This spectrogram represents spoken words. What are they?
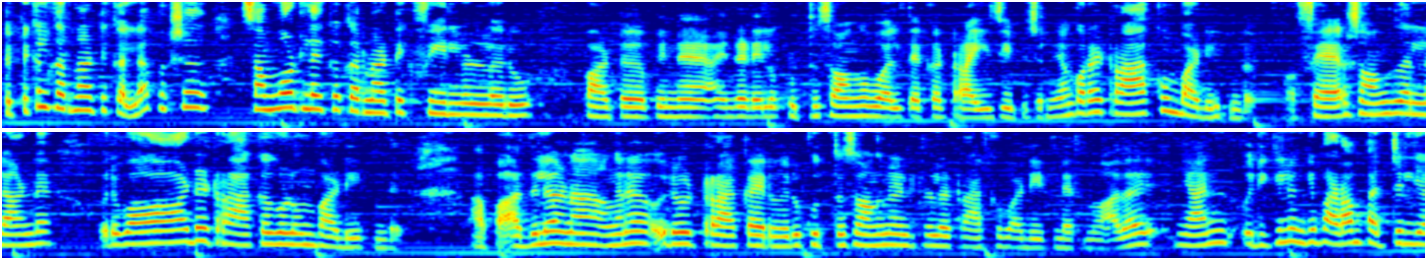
ടിപ്പിക്കൽ കർണാട്ടിക് അല്ല പക്ഷെ സംവോട്ട് ലൈക്ക് കർണാട്ടിക് ഫീലുള്ളൊരു പാട്ട്. പിന്നെ അതിന്റെ ഇടയിൽ കുത്തു സോങ് പോലത്തെ ഒക്കെ ട്രൈ ചെയ്യിപ്പിച്ചിട്ടുണ്ട്. ഞാൻ കുറേ ട്രാക്കും പാടിയിട്ടുണ്ട്. ഫെയർ സോങ്സ് അല്ലാണ്ട് ഒരുപാട് ട്രാക്കുകളും പാടിയിട്ടുണ്ട്. അപ്പം അതിലാണ് അങ്ങനെ ഒരു ട്രാക്കായിരുന്നു ഒരു കുത്തു സോങ്ങിന് വേണ്ടിയിട്ടുള്ള ട്രാക്ക് പാടിയിട്ടുണ്ടായിരുന്നു. അത് ഞാൻ ഒരിക്കലും എനിക്ക് പാടാൻ പറ്റില്ല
